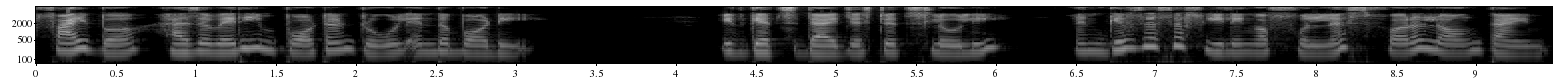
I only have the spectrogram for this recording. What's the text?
Fiber has a very important role in the body. It gets digested slowly and gives us a feeling of fullness for a long time.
